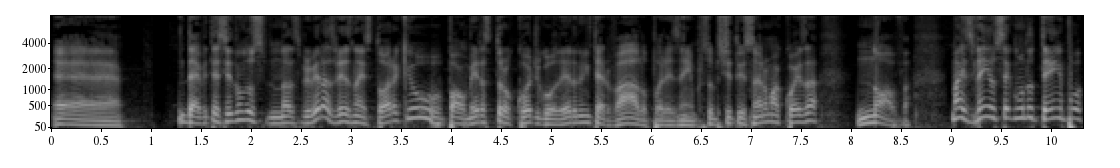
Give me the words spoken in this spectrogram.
é, deve ter sido um uma das primeiras vezes na história que o Palmeiras trocou de goleiro no intervalo, por exemplo. Substituição era uma coisa nova. Mas vem o segundo tempo,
